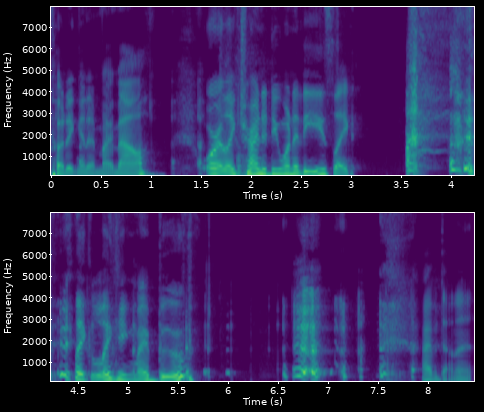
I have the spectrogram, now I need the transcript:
putting it in my mouth. Or like trying to do one of these, like like licking my boob. I've done it.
